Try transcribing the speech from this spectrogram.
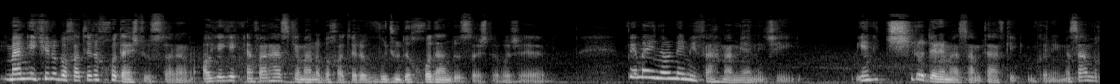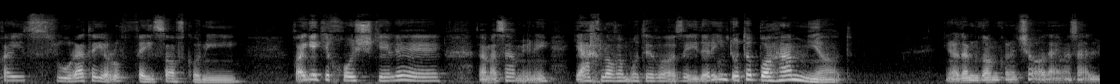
من یکی رو به خاطر خودش دوست دارم. آیا یک نفر هست که منو به خاطر وجود خودم دوست داشته باشه؟ به من اینا رو نمی‌فهمم یعنی چی؟ یعنی چی رو داریم از هم تفکیک می‌کنیم؟ مثلا می‌خوای صورت یارو face off کنی؟ خواهی یکی خوشگله و مثلا می‌بینی یه اخلاق متواضعی داره این دوتا با هم میاد. این آدم نگاه می‌کنه چه آدمی؟ مثلا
